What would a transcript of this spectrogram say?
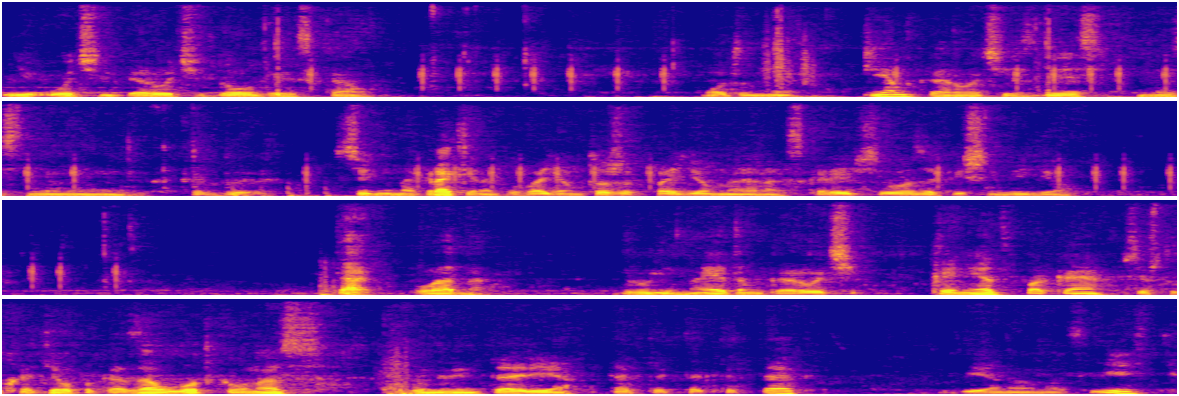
И очень, короче, долго искал. Вот у меня Кен, короче, здесь. Мы с ним, как бы, сегодня на Кракена попадем. Тоже пойдем, наверное, скорее всего, запишем видео. Так, ладно. Други, на этом, короче, конец пока. Все, что хотел, показал. Лодка у нас в инвентаре. Так, так, так, так, так. Где она у нас есть?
